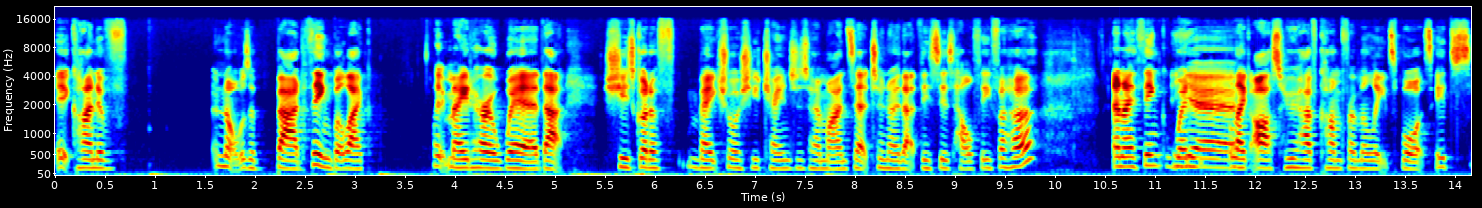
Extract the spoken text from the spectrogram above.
it kind of not was a bad thing, but like it made her aware that she's got to f- make sure she changes her mindset to know that this is healthy for her. And I think when Yeah. like us who have come from elite sports, it's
